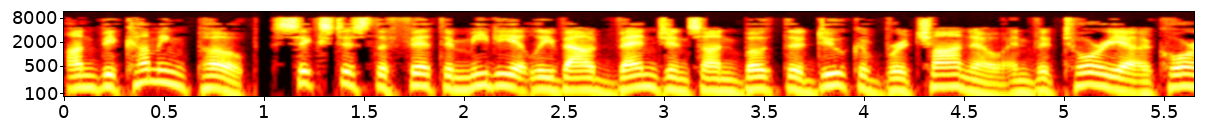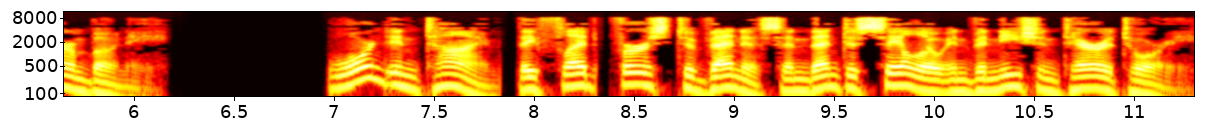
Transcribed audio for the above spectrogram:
On becoming pope, Sixtus V immediately vowed vengeance on both the Duke of Bracciano and Vittoria Accoramboni. Warned in time, they fled, first to Venice and then to Salo in Venetian territory.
